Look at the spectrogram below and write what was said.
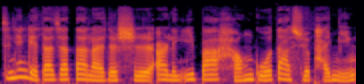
今天给大家带来的是二零一八韩国大学排名。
